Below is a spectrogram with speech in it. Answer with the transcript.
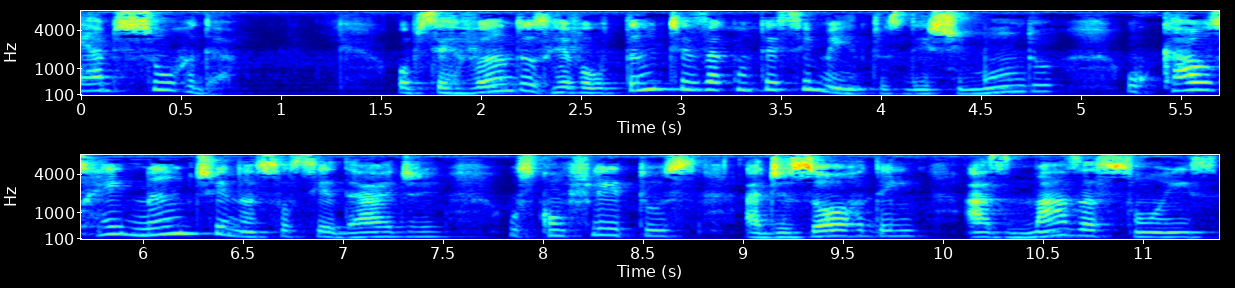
é absurda. Observando os revoltantes acontecimentos deste mundo, o caos reinante na sociedade, os conflitos, a desordem, as más ações,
